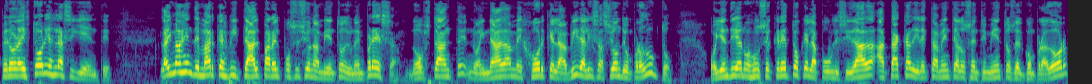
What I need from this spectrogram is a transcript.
Pero la historia es la siguiente. La imagen de marca es vital para el posicionamiento de una empresa. No obstante, no hay nada mejor que la viralización de un producto. Hoy en día no es un secreto que la publicidad ataca directamente a los sentimientos del comprador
